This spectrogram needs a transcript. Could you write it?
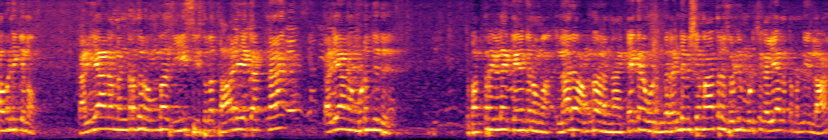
கவனிக்கணும். கல்யாணம்ன்றது ரொம்ப ஈஸி சொல்ல தாலியை கட்டினா கல்யாணம் முடிஞ்சது. பத்திரிகளே கேட்கணுமா? எல்லாரும் அவங்க நான் கேட்குறேன் ஒரு இந்த ரெண்டு விஷயம் மாத்திரம் சொல்லி முடிச்சு கல்யாணத்தை பண்ணிடலாம்.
